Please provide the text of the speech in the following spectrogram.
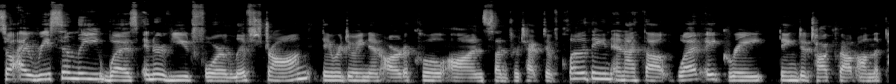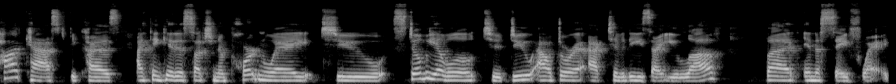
So I recently was interviewed for Livestrong. They were doing an article on sun protective clothing. And I thought, what a great thing to talk about on the podcast because I think it is such an important way to still be able to do outdoor activities that you love, but in a safe way.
